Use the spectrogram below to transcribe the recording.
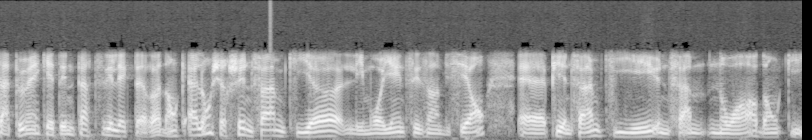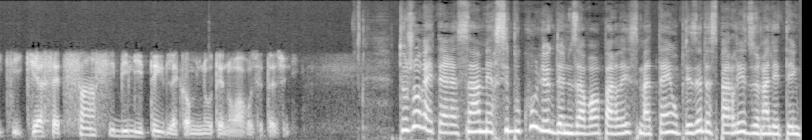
Ça peut inquiéter une partie de l'électorat. Donc allons chercher une femme qui a les moyens de ses ambitions, euh, puis une femme qui est une femme noire, donc qui, a cette sensibilité de la communauté noire aux États-Unis. Toujours intéressant. Merci beaucoup, Luc, de nous avoir parlé ce matin. Au plaisir de se parler durant l'été.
